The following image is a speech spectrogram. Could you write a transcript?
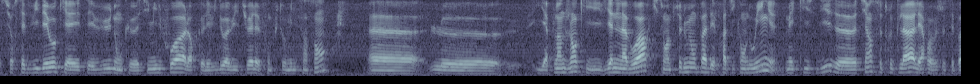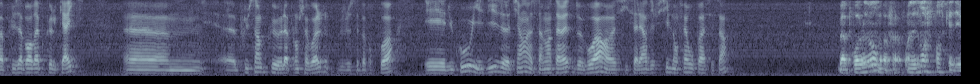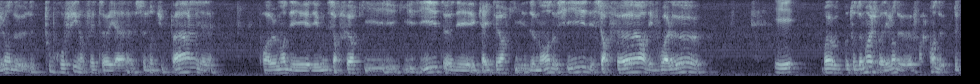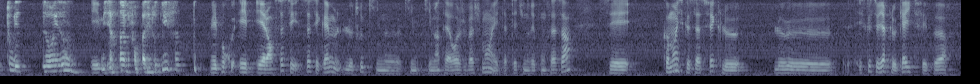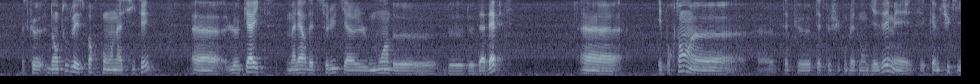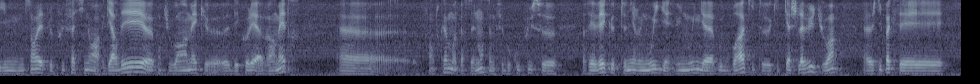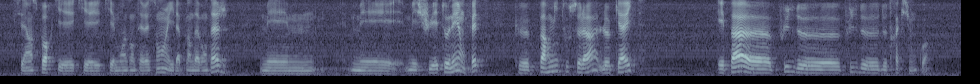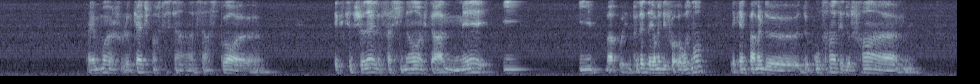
sur cette vidéo qui a été vue donc 6000 euh, fois alors que les vidéos habituelles elles font plutôt 1500, euh, il y a plein de gens qui viennent la voir, qui sont absolument pas des pratiquants de wing, mais qui se disent tiens ce truc là a l'air je sais pas plus abordable que le kite, plus simple que la planche à voile, je sais pas pourquoi. Et du coup, ils se disent, tiens, ça m'intéresse de voir si ça a l'air difficile d'en faire ou pas, c'est ça bah, probablement. Bah, honnêtement, je pense qu'il y a des gens de, tout profil. En fait, il y a ceux dont tu parles. Il y a probablement des, des windsurfers qui, qui, hésitent, des kiters qui se demandent aussi, des surfeurs, des voileux. Et moi, autour de moi, je vois des gens de franchement de, tous les horizons. Et, mais certains qui font pas du tout de glisse. Hein. Mais pourquoi et, et, alors ça c'est ça c'est quand même le truc qui me qui, qui m'interroge vachement et tu as peut-être une réponse à ça. C'est comment est-ce que ça se fait que le est-ce que ça veut dire que le kite fait peur? Parce que dans tous les sports qu'on a cités, euh, le kite m'a l'air d'être celui qui a le moins d'adeptes. De, de, euh, et pourtant, euh, peut-être que, que je suis complètement biaisé, mais c'est quand même celui qui me semble être le plus fascinant à regarder. quand tu vois un mec décoller à 20 mètres, enfin, en tout cas, moi personnellement, ça me fait beaucoup plus rêver que de tenir une wing, une wing à bout de bras qui te, qui te cache la vue, tu vois. Euh, je dis pas que c'est, c'est un sport qui est, qui, est, qui est moins intéressant et il a plein d'avantages, mais, mais, mais je suis étonné en fait que parmi tout cela, le kite ait pas euh, plus, de, plus de, traction, quoi. moi, je, le kite, je pense que c'est un, un sport euh, exceptionnel, fascinant, etc. Mais bah, peut-être d'ailleurs même des fois heureusement, il y a quand même pas mal de, contraintes et de freins euh,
